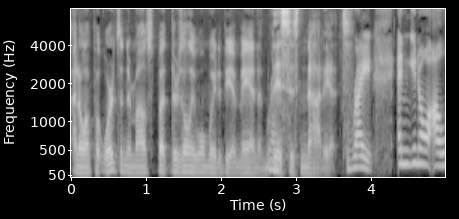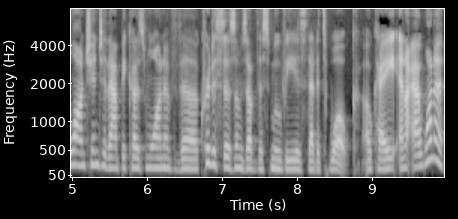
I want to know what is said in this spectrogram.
I don't want to put words in their mouths, but there's only one way to be a man, and this is not it. Right. And, you know, I'll launch into that because one of the criticisms of this movie is that it's woke. Okay. And I want to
